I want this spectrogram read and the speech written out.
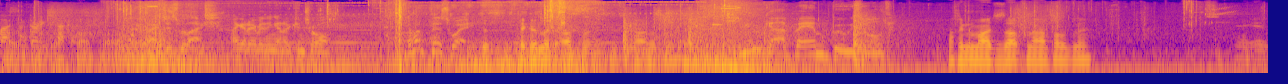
Less than 30 seconds. Alright, just relax. I got everything under control. Come up this way? Just take a look at us. and just start us. You got bamboozled. I think the Mirage is up now, probably. Yeah, he is.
